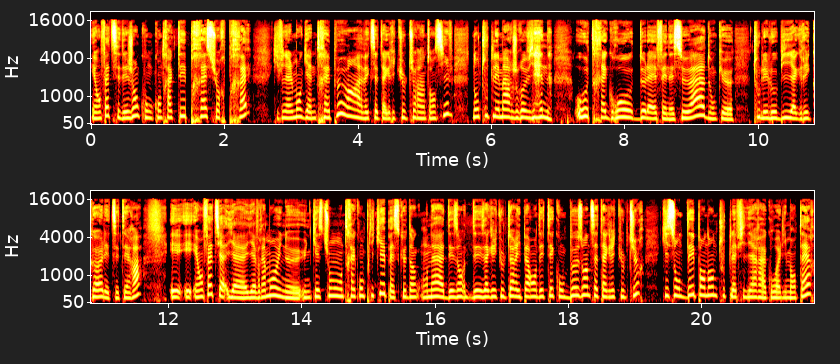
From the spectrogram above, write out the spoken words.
Et en fait, c'est des gens qui ont contracté prêt sur prêt, qui finalement gagnent très peu hein, avec cette agriculture intensive, dont toutes les marges reviennent aux très gros de la FNSEA, donc tous les lobbies agricoles, etc. Et, en fait, il y a, vraiment une, question très compliquée parce que on a des, des agriculteurs hyper endettés qui ont besoin de cette agriculture, qui sont dépendants de toute la filière agroalimentaire,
